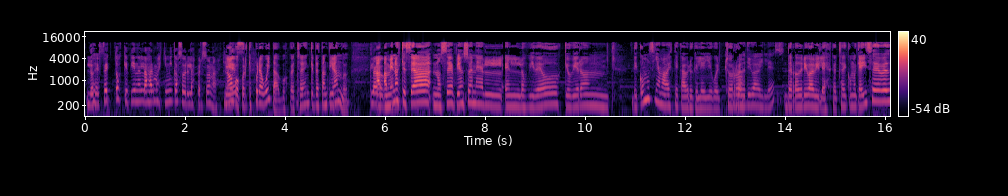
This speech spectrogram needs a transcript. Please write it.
los efectos que tienen las armas químicas sobre las personas. que No, es- pues porque es pura agüita, pues, ¿cachai? Que te están tirando. Claro, a, menos que sea, no sé, pienso en el en los videos que hubieron de cómo se llamaba este cabro que le llegó el chorro Rodrigo Avilés. de Rodrigo Avilés, ¿cachai? Como que ahí se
